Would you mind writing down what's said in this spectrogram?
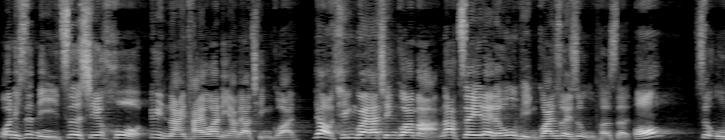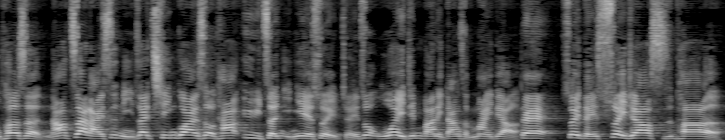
问题是你这些货运来台湾，你要不要清关？要清关，要清关嘛？那这一类的物品关税是五 percent 哦，是五 percent。然后再来是你在清关的时候，他预征营业税，等于说我已经把你当成卖掉了，对，所以等于税就要十趴了。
